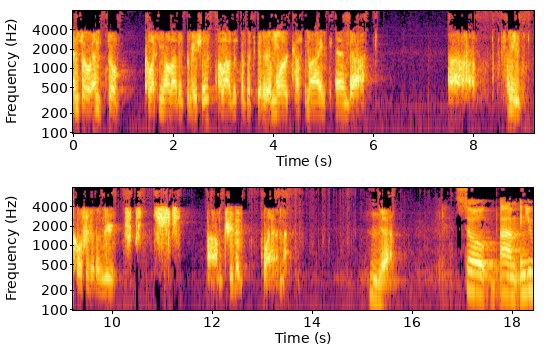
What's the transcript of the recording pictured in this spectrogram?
and so, and so collecting all that information allows us to put together a more customized and, uh, uh, I mean, closer to the root um, treatment plan. Hmm. Yeah. So, um, and you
